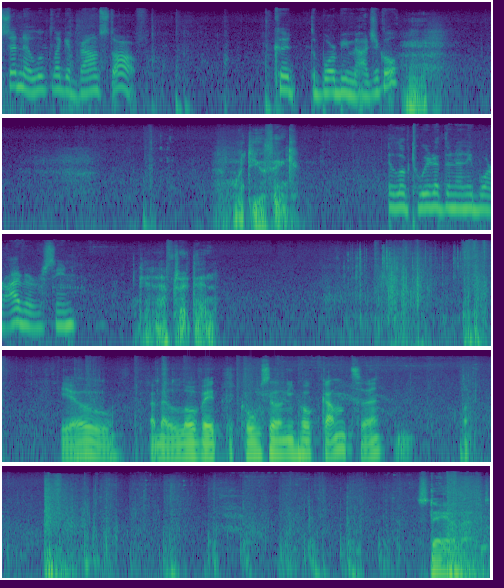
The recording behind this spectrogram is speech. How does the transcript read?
said and it looked like it bounced off. Could the boar be magical? Hmm. What do you think? It looked weirder than any boar I've ever seen. Get after it then. Jo, budeme lovit kouzelného kance. Stay alert.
